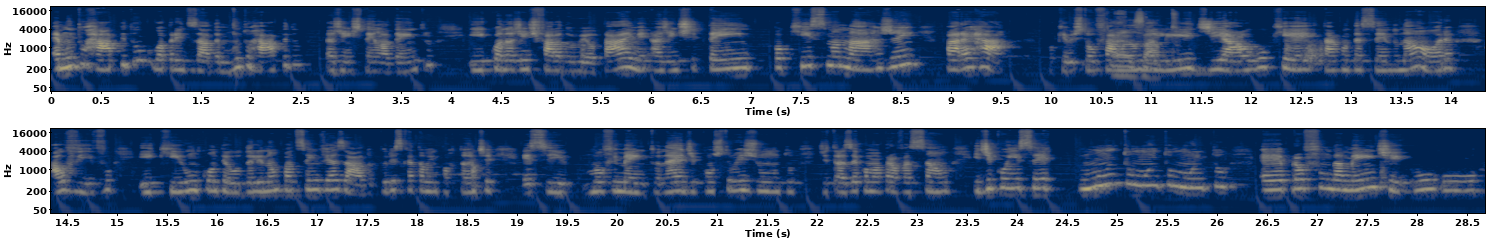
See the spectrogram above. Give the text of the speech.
é muito rápido, o aprendizado é muito rápido a gente tem lá dentro e quando a gente fala do real time a gente tem pouquíssima margem para errar porque eu estou falando é, ali de algo que está acontecendo na hora, ao vivo, e que um conteúdo ele não pode ser enviesado. Por isso que é tão importante esse movimento, né, de construir junto, de trazer como aprovação e de conhecer muito, muito, muito é, profundamente o, o,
